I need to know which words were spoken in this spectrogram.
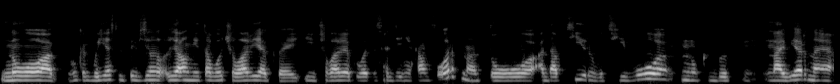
но как бы если ты взял, взял не того человека и человеку в этой среде некомфортно, то адаптировать его, ну как бы, наверное,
